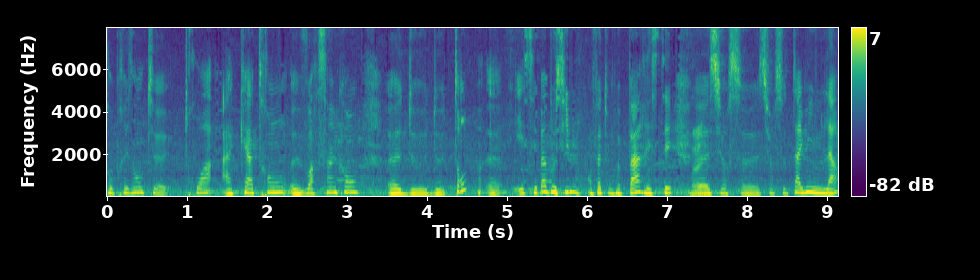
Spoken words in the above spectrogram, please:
représente 3 à 4 ans, voire 5 ans de, temps, et c'est pas possible. En fait, on peut pas rester sur ce, sur ce timing-là.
